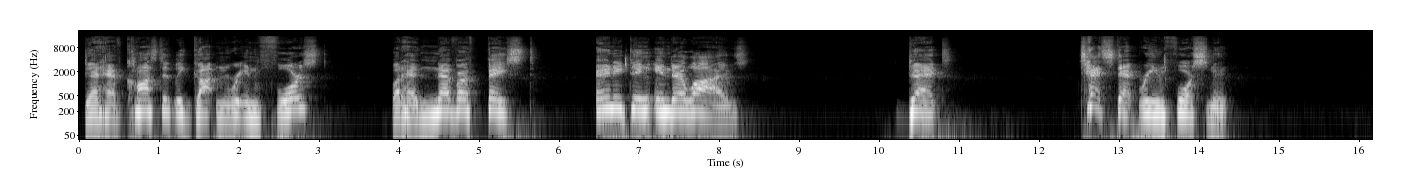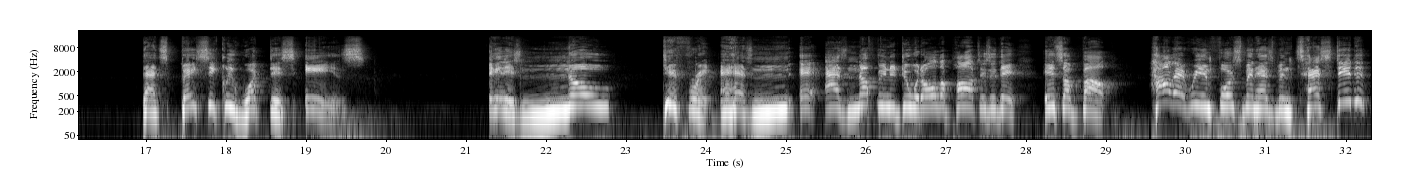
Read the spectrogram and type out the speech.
that have constantly gotten reinforced but had never faced anything in their lives that tests that reinforcement. That's basically what this is. It is no different and has it has nothing to do with all the politics today. It's about how that reinforcement has been tested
